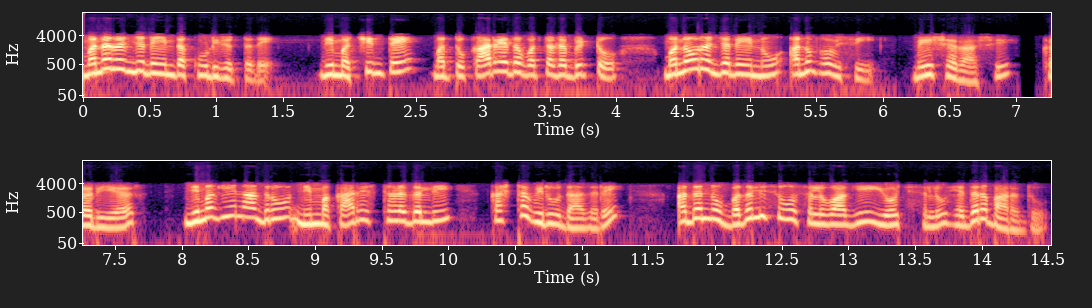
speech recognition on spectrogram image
ಮನರಂಜನೆಯಿಂದ ಕೂಡಿರುತ್ತದೆ. ನಿಮ್ಮ ಚಿಂತೆ ಮತ್ತು ಕಾರ್ಯದ ಒತ್ತಡ ಬಿಟ್ಟು ಮನೋರಂಜನೆಯನ್ನು ಅನುಭವಿಸಿ. ಮೇಷರಾಶಿ ಕರಿಯರ್ ನಿಮಗೇನಾದರೂ ನಿಮ್ಮ ಕಾರ್ಯಸ್ಥಳದಲ್ಲಿ ಕಷ್ಟವಿರುವುದಾದರೆ ಅದನ್ನು ಬದಲಿಸುವ ಸಲುವಾಗಿ ಯೋಚಿಸಲು ಹೆದರಬಾರದು.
